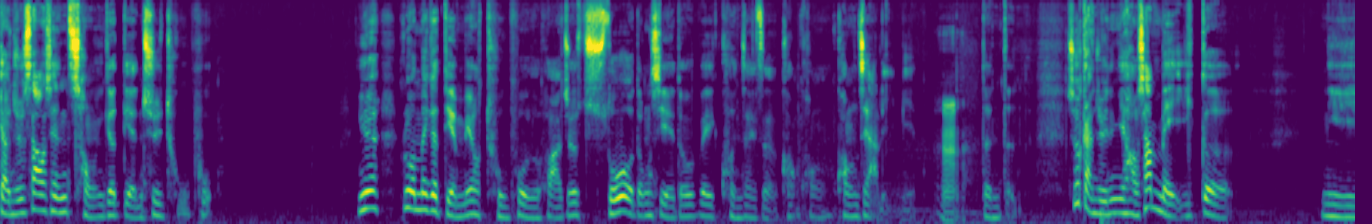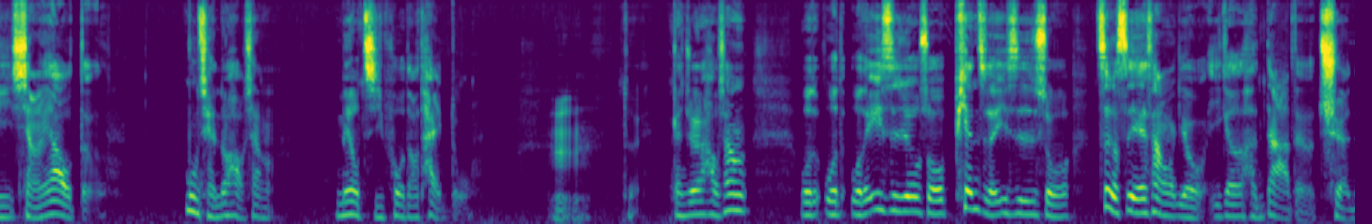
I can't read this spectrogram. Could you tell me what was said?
感觉是要先从一个点去突破，因为如果那个点没有突破的话，就所有东西也都被困在这个框框框架里面，嗯，等等，就感觉你好像每一个。你想要的，目前都好像没有急迫到太多。嗯，对，感觉好像我的我的我的意思就是说，偏执的意思是说，这个世界上有一个很大的圈。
